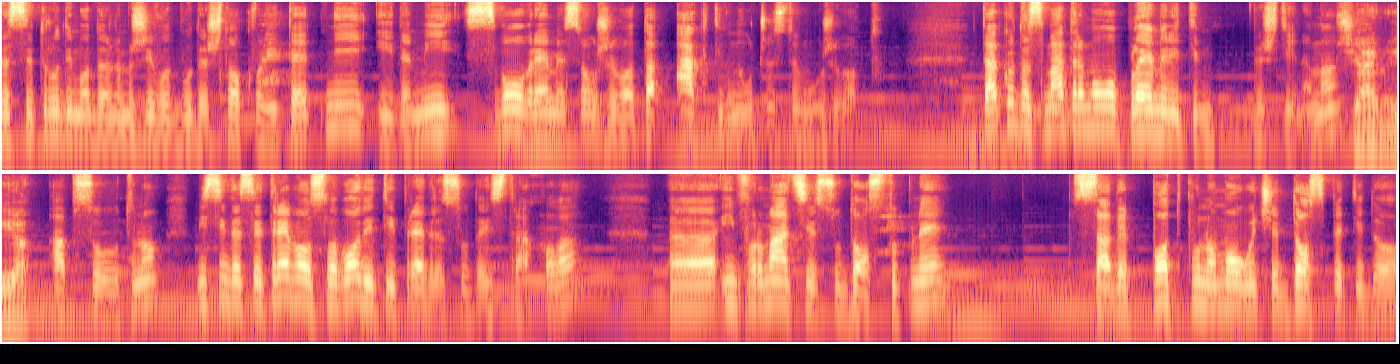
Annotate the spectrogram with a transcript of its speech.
da se trudimo da nam život bude što kvalitetniji i da mi svo vreme svog života aktivno učestvujemo u životu. Tako da smatram ovo plemenitim veštinama. Sjajno i ja. Apsolutno. Mislim da se treba osloboditi predrasuda i strahova. E, informacije su dostupne. Sada je potpuno moguće dospeti do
